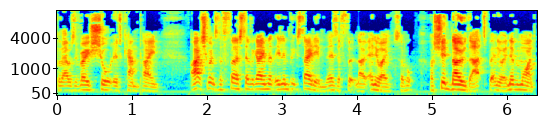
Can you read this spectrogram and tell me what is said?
But that was a very short-lived campaign. I actually went to the first ever game at the Olympic Stadium. There's a footnote. Anyway, so I should know that. But anyway, never mind.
